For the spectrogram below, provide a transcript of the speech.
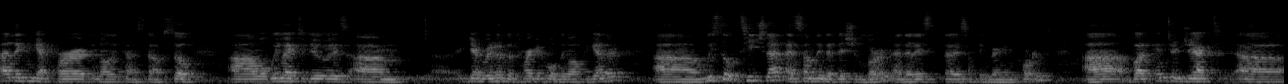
And they can get hurt and all that kind of stuff. So uh, what we like to do is um, get rid of the target holding altogether. Um, we still teach that as something that they should learn, and that is that is something very important. Uh, but interject uh,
